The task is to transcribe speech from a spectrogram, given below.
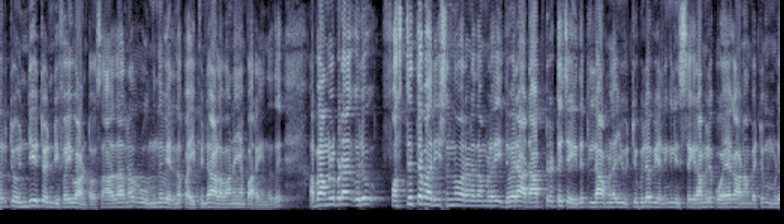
ഒരു ട്വന്റി ട്വന്റി ഫൈവ് ആണ് കേട്ടോ സാധാരണ റൂമിൽ നിന്ന് വരുന്ന പൈപ്പിന്റെ അളവാണ് ഞാൻ പറയുന്നത്. അപ്പോൾ നമ്മളിവിടെ ഒരു ഫസ്റ്റത്തെ പരീക്ഷണം എന്ന് പറയുന്നത് നമ്മൾ ഇതുവരെ അഡാപ്റ്റർ ഇട്ട് ചെയ്തിട്ടില്ല. നമ്മളെ യൂട്യൂബിലോ അല്ലെങ്കിൽ ഇൻസ്റ്റാഗ്രാമിൽ പോയാൽ കാണാൻ പറ്റും. നമ്മൾ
